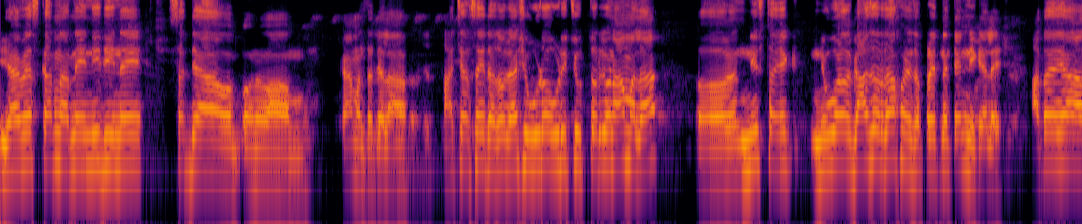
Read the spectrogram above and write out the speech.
यावेळेस करणार नाही निधी नाही. सध्या अं, काय म्हणतात त्याला? आचारसंहिता चालू अशी उडाउडीची उत्तर देऊन आम्हाला निसता एक निव्वळ गाजर दाखवण्याचा प्रयत्न त्यांनी केलाय. आता या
